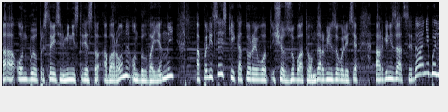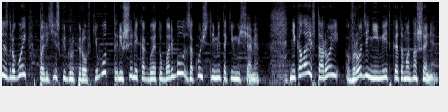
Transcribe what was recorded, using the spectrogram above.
а он был представитель Министерства обороны, он был военный, а полицейские, которые вот еще с Зубатовым, да, организовывали эти организации, да, они были с другой политической группировки. Вот решили как бы эту борьбу закончить ими такими вещами. Николай II вроде не имеет к этому отношения.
